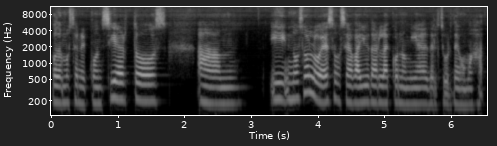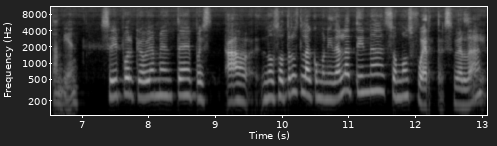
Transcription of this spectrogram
podemos tener conciertos, um, y no solo eso, o sea, va a ayudar la economía del sur de Omaha también. Sí, porque obviamente, pues ah, nosotros, la comunidad latina, somos fuertes, ¿verdad? Sí.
